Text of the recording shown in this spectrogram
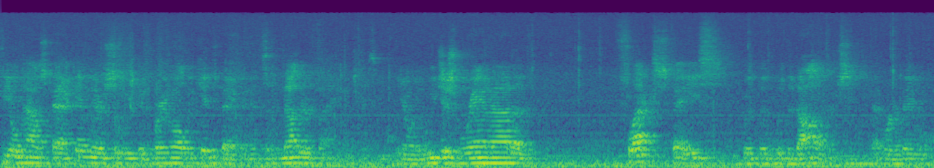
field house back in there so we could bring all the kids back in. It's another thing. You know, we just ran out of flex space with the, with the dollars that were available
